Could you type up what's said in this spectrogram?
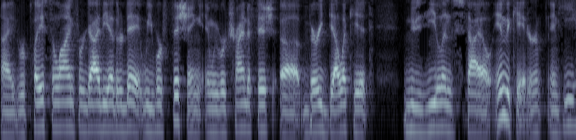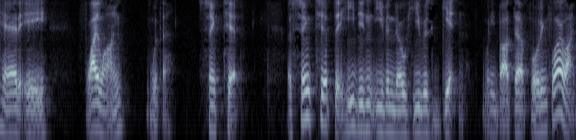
I replaced a line for a guy the other day. We were fishing and we were trying to fish a very delicate New Zealand style indicator, and he had a fly line with a sink tip. A sink tip that he didn't even know he was getting when he bought that floating fly line.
